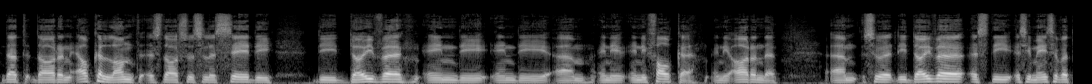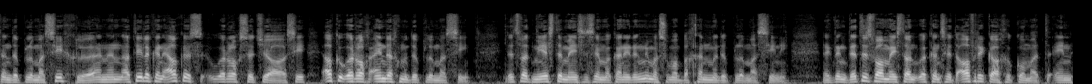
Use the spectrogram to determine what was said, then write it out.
dat daar in elke land is daar soos hulle sê die die duwe en die en die ehm um, en die en die valke en die arende. Ehm um, so die duwe is die is die mense wat in diplomatie glo en, en natuurlik in elke oorlogssituasie, elke oorlog eindig met diplomatie. Dit wat meeste mense sê, maar kan die ding nie maar sommer begin met diplomatie nie. En ek dink dit is waar mense dan ook in Suid-Afrika gekom het en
